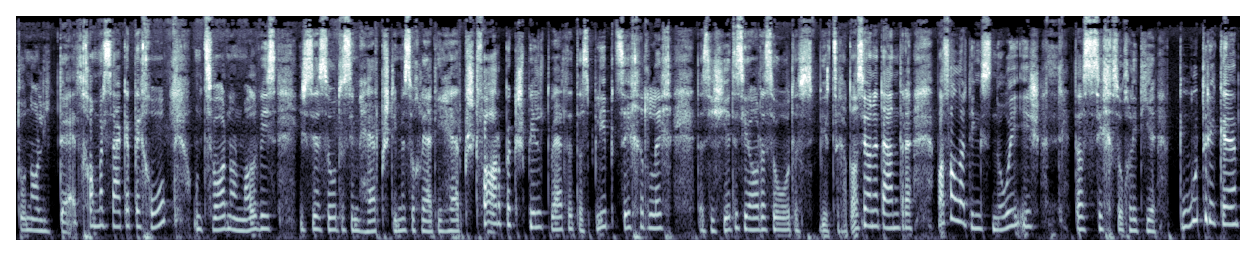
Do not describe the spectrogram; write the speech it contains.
Tonalität, kann man sagen, bekommen. Und zwar normalerweise ist es ja so, dass im Herbst immer so ein bisschen die Herbstfarben gespielt werden. Das bleibt sicherlich. Das ist jedes Jahr so. Das wird sich auch das Jahr nicht ändern. Was allerdings neu ist, dass sich so ein bisschen die pudrigen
